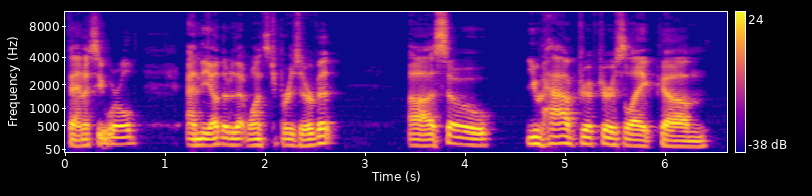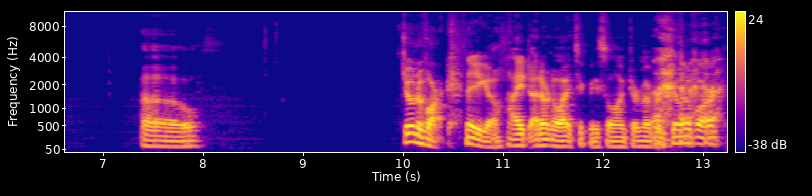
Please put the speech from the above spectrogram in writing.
fantasy world and the other that wants to preserve it uh, so you have drifters like um, oh Joan of Arc. There you go. I, I don't know why it took me so long to remember. Joan of Arc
